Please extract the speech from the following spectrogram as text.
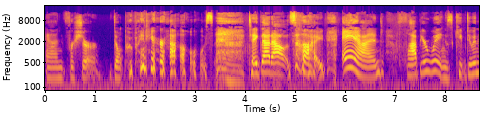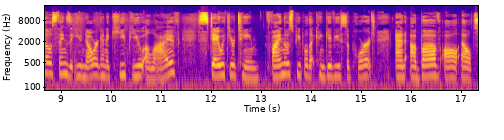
And for sure, don't poop in your house. Take that outside and flap your wings. Keep doing those things that you know are going to keep you alive. Stay with your team. Find those people that can give you support. And above all else,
